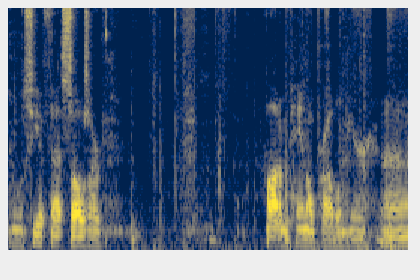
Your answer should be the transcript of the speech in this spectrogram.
And we'll see if that solves our bottom panel problem here. Uh,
